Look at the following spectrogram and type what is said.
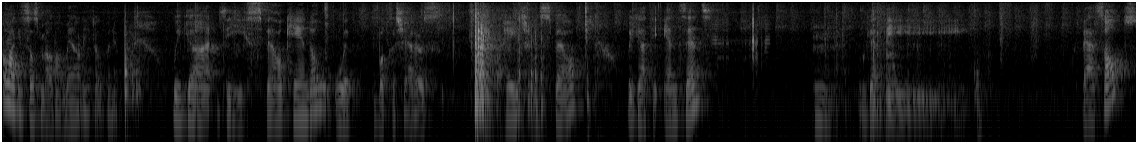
oh, I can still smell it on me. I don't need to open it. We got the spell candle with Book of Shadows page spell. We got the incense. Mm, we got the bath salts.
